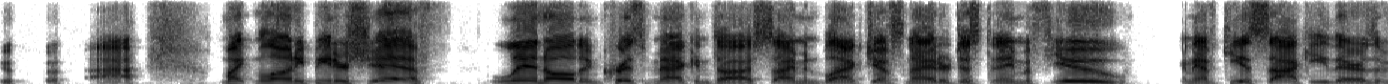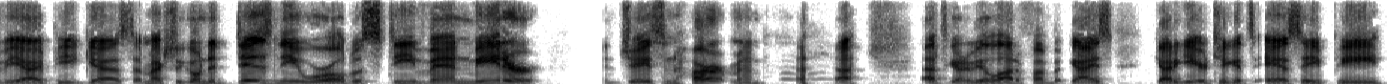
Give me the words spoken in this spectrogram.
Mike Maloney, Peter Schiff, Lyn Alden, Chris MacIntosh, Simon Black, Jeff Snider, just to name a few. Gonna have Kiyosaki there as a VIP guest. I'm actually going to Disney World with Steve Van Metre and Jason Hartman. That's gonna be a lot of fun. But guys, got to get your tickets ASAP.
